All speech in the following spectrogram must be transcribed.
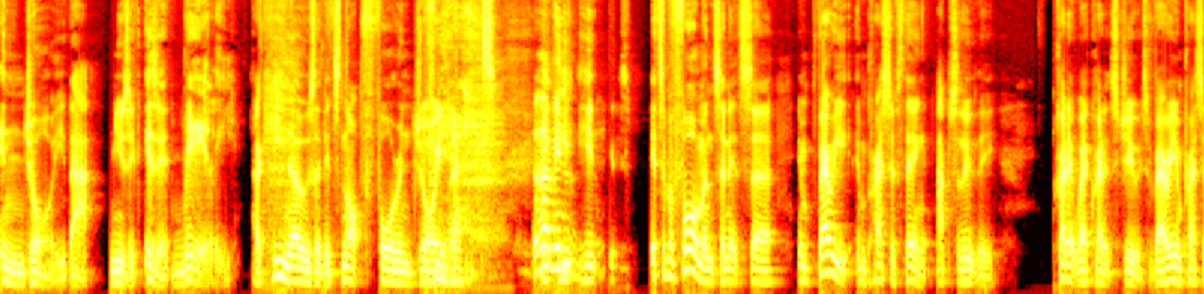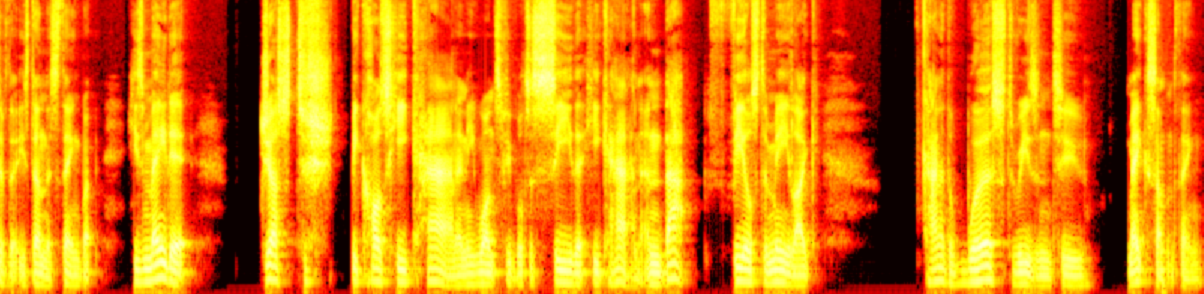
enjoy that music, is it really? Like he knows that it's not for enjoyment. I mean, he, he- it's, it's a performance and it's a very impressive thing. Absolutely, credit where credit's due. It's very impressive that he's done this thing, but he's made it just to sh- because he can, and he wants people to see that he can, and that feels to me like kind of the worst reason to make something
